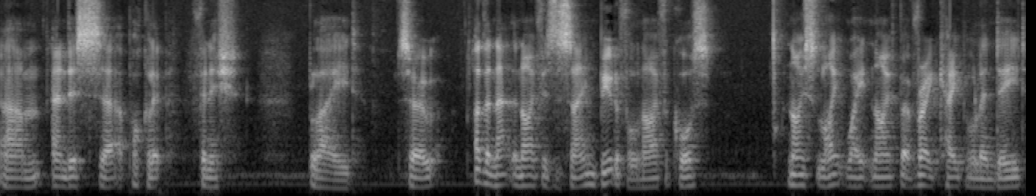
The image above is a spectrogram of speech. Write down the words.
Um, and this uh, apocalypse finish blade. So other than that the knife is the same. Beautiful knife of course. Nice lightweight knife but very capable indeed.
